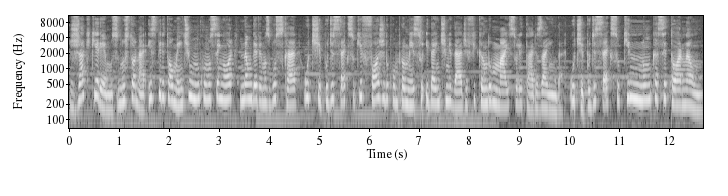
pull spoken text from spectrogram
Já que queremos nos tornar espiritualmente um com o Senhor, não devemos buscar o tipo de sexo que foge do compromisso e da intimidade, ficando mais solitários ainda. O tipo de sexo que nunca se torna um.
